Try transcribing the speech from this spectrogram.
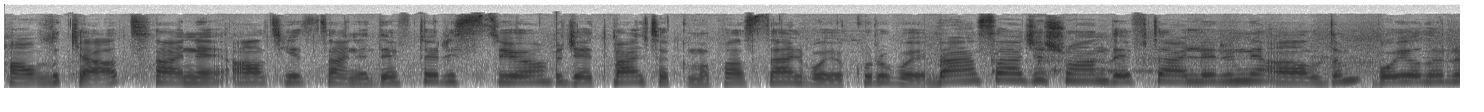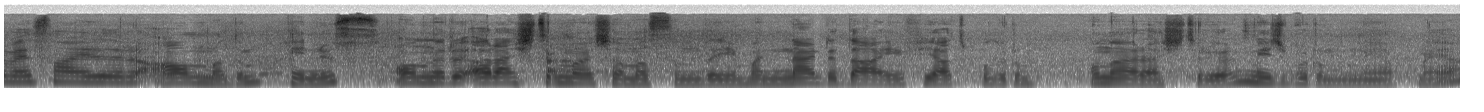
havlu kağıt. Tane 6-7 tane defter istiyor. Cetvel takımı, pastel boya, kuru boya. Ben sadece şu an defterlerini aldım. Boyaları vesaireleri almadım henüz. Onları araştırma aşamasındayım. Hani nerede daha iyi fiyat bulurum onu araştırıyorum. Mecburum bunu yapmaya.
